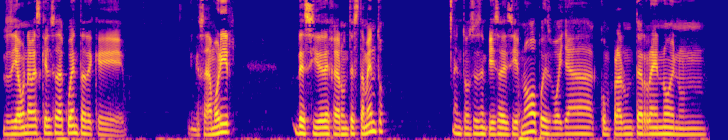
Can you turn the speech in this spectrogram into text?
Entonces, ya una vez que él se da cuenta de que, que se va a morir, decide dejar un testamento. Entonces empieza a decir, no, pues voy a comprar un terreno en un...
